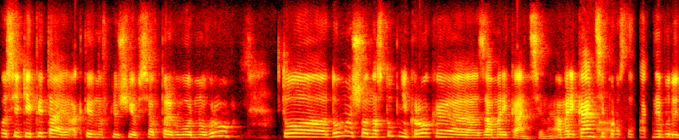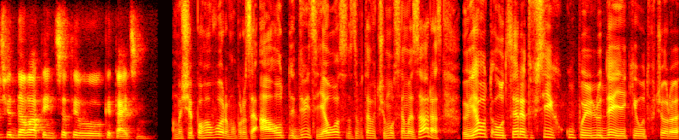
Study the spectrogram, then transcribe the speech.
оскільки Китай активно включився в переговорну гру. То думаю, що наступні кроки за американцями. Американці Ага. просто так не будуть віддавати ініціативу китайцям. А ми ще поговоримо про це. А от дивіться, я вас запитав, чому саме зараз? Я от, от серед всіх купи людей, які от вчора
